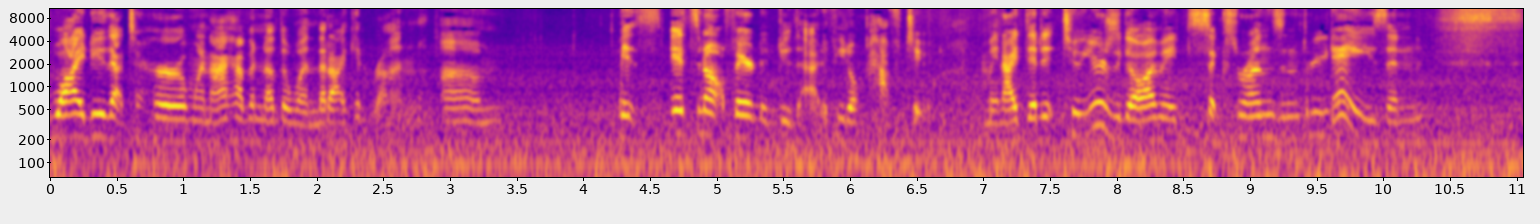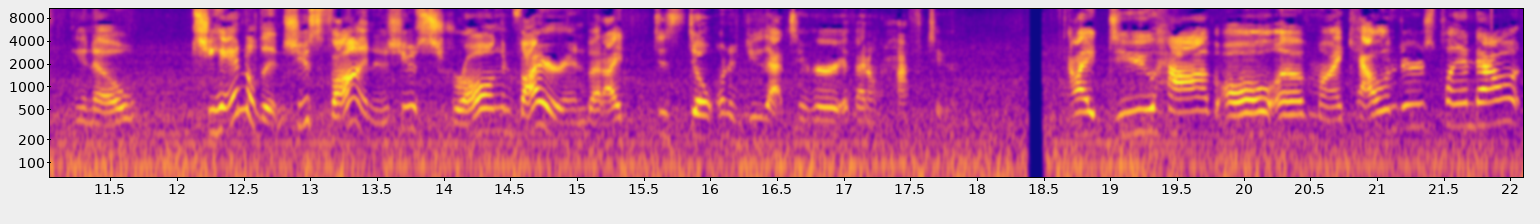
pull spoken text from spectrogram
why do that to her when I have another one that I could run? Um, it's it's not fair to do that if you don't have to. I mean, I did it two years ago. I made six runs in three days, and you know, she handled it. and She was fine, and she was strong and firing. But I just don't want to do that to her if I don't have to. I do have all of my calendars planned out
